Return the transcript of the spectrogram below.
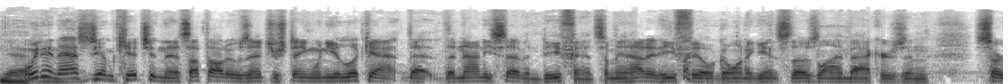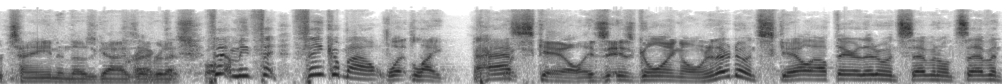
Yeah. We didn't ask Jim Kitchen this. I thought it was interesting when you look at that the '97 defense. I mean, how did he feel going against those linebackers and Sertain and those guys every day? Practice squad. Th- I mean, th- think about what like pass scale is, is going on. And they're doing scale out there. They're doing seven on seven.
